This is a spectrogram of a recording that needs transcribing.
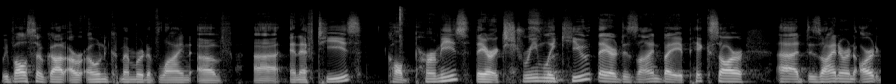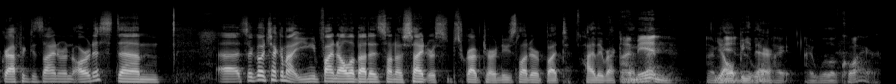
We've also got our own commemorative line of NFTs called Permies. They are extremely Excellent. cute. They are designed by a Pixar designer and art, graphic designer and artist. Um, uh, so go check them out. You can find all about us on our site or subscribe to our newsletter. But highly recommend. I'm in. I'm y'all in. be there. I, I, will acquire.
